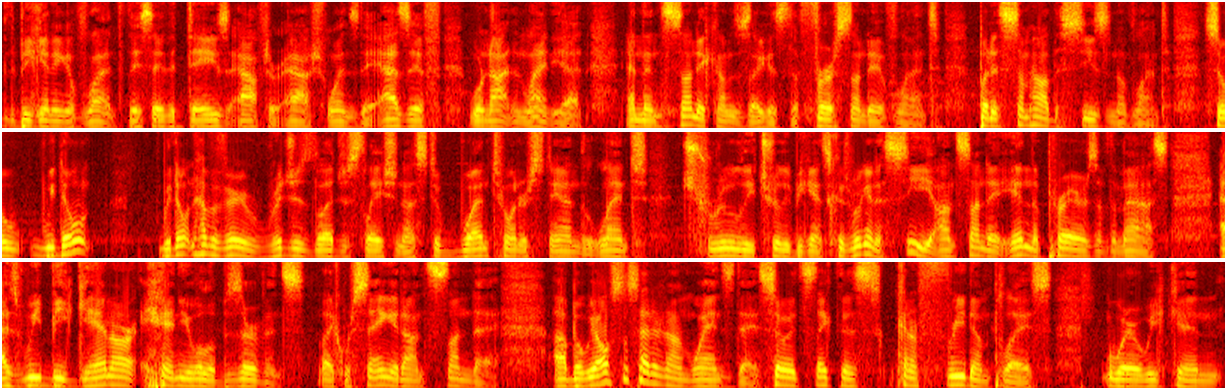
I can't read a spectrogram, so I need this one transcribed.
the beginning of Lent. They say the days after Ash Wednesday, as if we're not in Lent yet. And then Sunday comes like it's the first Sunday of Lent, but it's somehow the season of Lent. So we don't we don't have a very rigid legislation as to when to understand Lent truly, truly begins. Because we're going to see on Sunday in the prayers of the Mass as we begin our annual observance. Like we're saying it on Sunday, uh, but we also said it on Wednesday. So it's like this kind of freedom place where we can,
